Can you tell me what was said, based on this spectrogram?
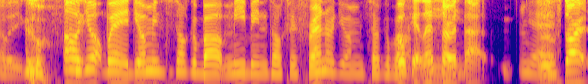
I'll let you go. Oh, do you want, wait? Do you want me to talk about me being a toxic friend, or do you want me to talk about? okay, let's start with that. Yeah. We'll start.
